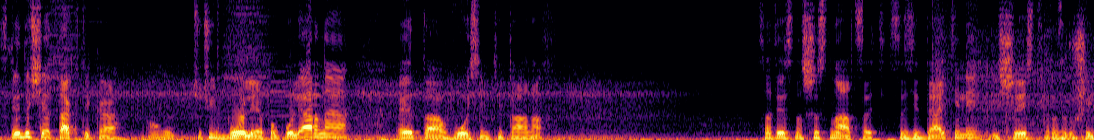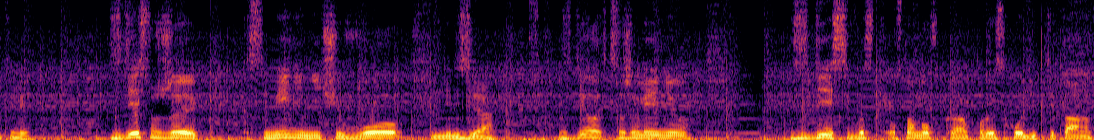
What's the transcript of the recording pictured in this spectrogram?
Следующая тактика, ну, чуть-чуть более популярная, это 8 титанов соответственно 16 созидателей и 6 разрушителей. Здесь уже к смене ничего нельзя сделать, к сожалению. Здесь установка происходит титанов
